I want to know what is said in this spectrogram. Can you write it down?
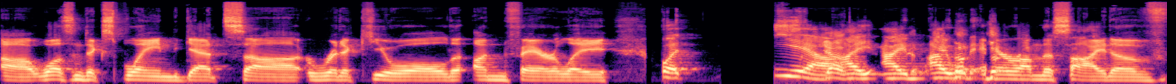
uh, wasn't explained gets uh, ridiculed unfairly. But yeah, Yeah, I I, I the- would the- err on the side of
